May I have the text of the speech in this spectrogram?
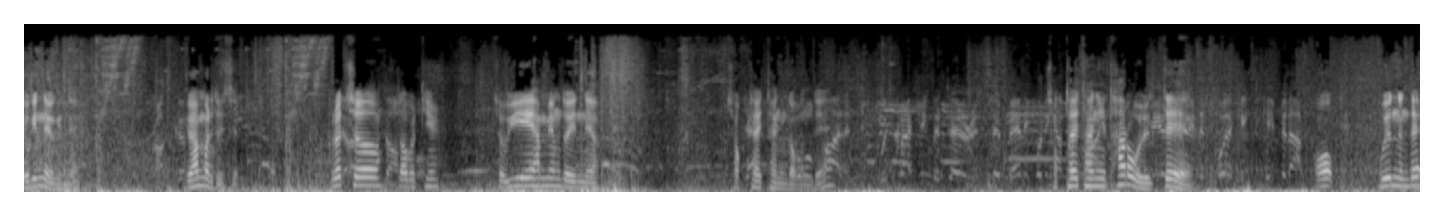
여기 있네 여기 있네. 여기 한 마리 더 있어요 그렇죠 더블킬 저 위에 한 명 더 있네요 적 타이탄인가 본데 적 타이탄이 타러 올 때. 어 보였는데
